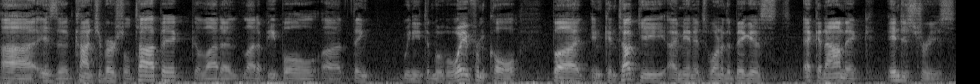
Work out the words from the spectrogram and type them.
uh, is a controversial topic. A lot of a lot of people uh, think we need to move away from coal, but in Kentucky, I mean, it's one of the biggest economic industries.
